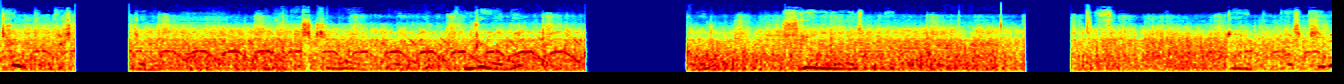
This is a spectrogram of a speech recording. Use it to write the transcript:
차를 폭파시키죠. 폭파시키면 왔네? 죽여놓은 거죠. 저기 폭파시키면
